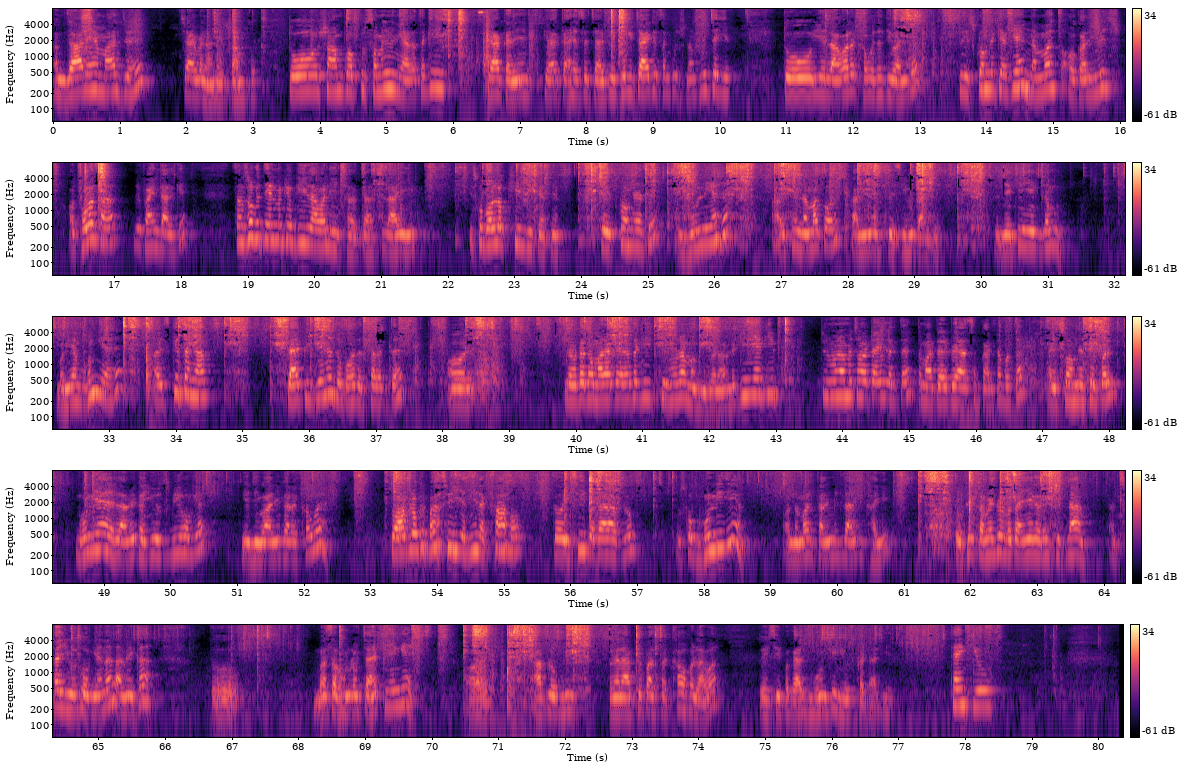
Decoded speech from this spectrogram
हम जा रहे हैं हम आज जो है चाय बनाने शाम को। तो शाम को अब कुछ समझ में नहीं आ रहा था कि क्या करें, क्या काहे से चाय पिए, क्योंकि चाय के संग कुछ नमकीन चाहिए। तो ये लावा रखा हुआ था दिवाली का। तो इसको हमने क्या किया है, नमक और काली मिर्च और थोड़ा सा रिफाइन डाल के सरसों के तेल में, क्योंकि लावा नहीं अच्छा लगता, लाई। इसको बहुत लोग खीर भी कहते हैं। तो इसको हमने ऐसे भून लिया है और इसमें नमक और काली मिर्च पेशी हुई डाल दी। तो देखिए एकदम बढ़िया भून गया है। और इसके संग आप चाय पीजिए ना तो बहुत अच्छा लगता है। और लड़का तो हमारा कह रहा था कि चिरमुरा मम्मी बनाओ। लेकिन यह कि चिरमुरा में थोड़ा टाइम लगता है, टमाटर, प्याज सब काटना पड़ता है। और इसको हमने सिंपल भून लिया है, लावे का यूज़ भी हो गया। ये दिवाली का रखा हुआ है। तो आप लोग के पास भी यदि रखा हो तो इसी प्रकार आप लोग उसको भून लीजिए। और नमक काली मिर्च डाल के खाइए। तो फिर कमेंट में बताइएगा कि कितना अच्छा यूज़ हो गया ना लावे का। तो बस अब हम लोग चाय पियेंगे और आप लोग भी अगर आपके पास रखा हो लावा तो इसी प्रकार भून के यूज़ कर डालिए। Thank you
